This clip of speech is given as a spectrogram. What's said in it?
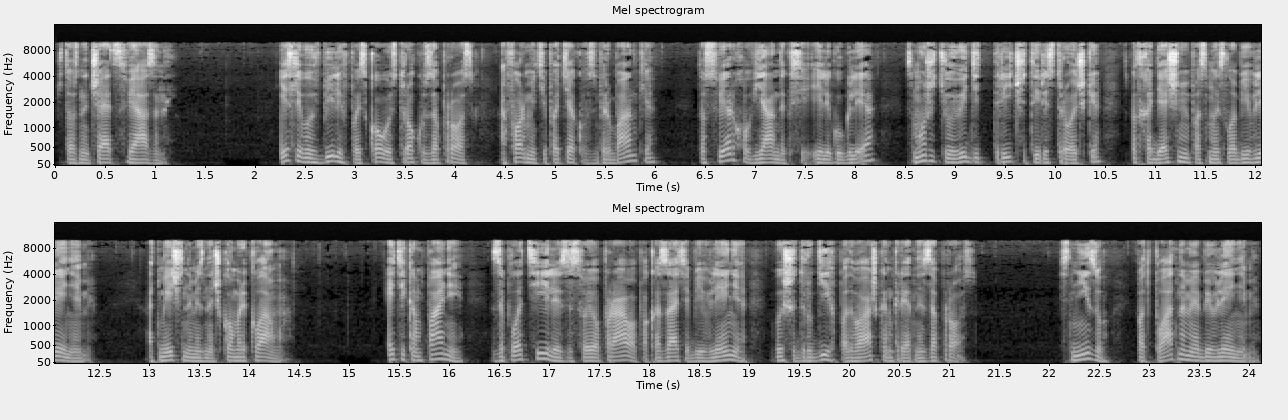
что означает «связанный». Если вы вбили в поисковую строку запрос «Оформить ипотеку в Сбербанке», то сверху в Яндексе или Гугле сможете увидеть 3-4 строчки с подходящими по смыслу объявлениями, отмеченными значком «Реклама». Эти компании заплатили за свое право показать объявление выше других под ваш конкретный запрос. Снизу, под платными объявлениями,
